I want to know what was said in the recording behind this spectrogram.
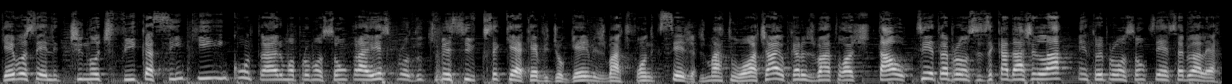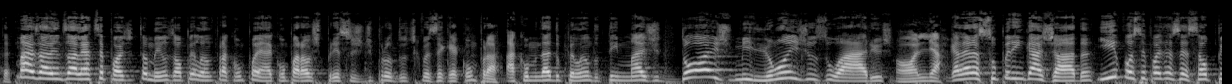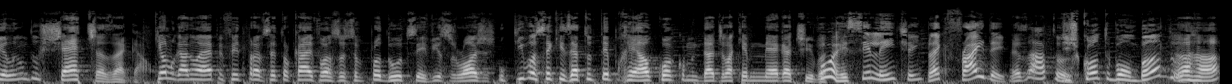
Que aí você ele te notifica assim que encontrar uma promoção pra esse produto específico que você quer. Quer videogame, smartphone, que seja. Smartwatch. Ah, eu quero smartwatch tal. Se entrar em promoção, você cadastra ele lá, entrou em promoção, você recebe o alerta. Mas além dos alertas, você pode também usar o Pelando pra acompanhar e comparar os preços de produtos que você quer comprar. A comunidade do Pelando tem mais de 2 milhões de usuários. Olha. Galera super engajada. E você pode acessar o Pelando Chat, Azagal. Que é um lugar no app feito pra você trocar informações sobre produtos, serviços, lojas, o que você quiser, tudo em tempo real com a comunidade lá que é mega ativa. Porra, excelente, hein? Black Friday. Exato. Desconto bombando? Aham.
